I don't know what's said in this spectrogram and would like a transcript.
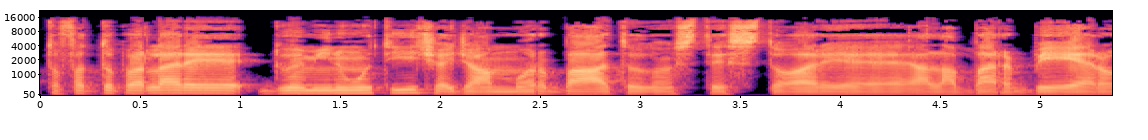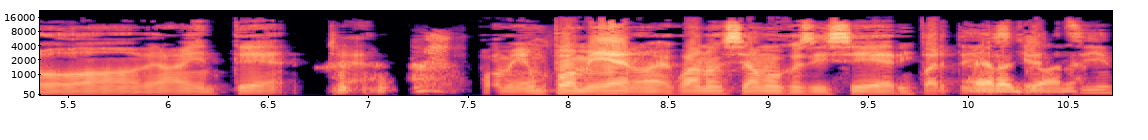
Ti ho fatto parlare due minuti, ci hai già ammorbato con queste storie alla Barbero, veramente cioè, un, po me- un, po meno, eh, qua non siamo così seri. A parte gli scherzi,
